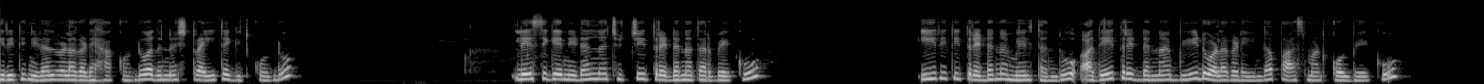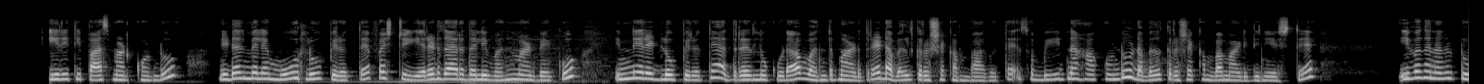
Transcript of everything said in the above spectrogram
ಈ ರೀತಿ ನಿಡಲ್ ಒಳಗಡೆ ಹಾಕ್ಕೊಂಡು ಅದನ್ನು ಸ್ಟ್ರೈಟಾಗಿ ಇಟ್ಕೊಂಡು ಲೇಸಿಗೆ ನಿಡಲ್ನ ಚುಚ್ಚಿ ಥ್ರೆಡ್ಡನ್ನು ತರಬೇಕು. ಈ ರೀತಿ ಥ್ರೆಡ್ಡನ್ನು ಮೇಲೆ ತಂದು ಅದೇ ಥ್ರೆಡ್ಡನ್ನು ಬೀಡ್ ಒಳಗಡೆಯಿಂದ ಪಾಸ್ ಮಾಡ್ಕೊಳ್ಬೇಕು. ಈ ರೀತಿ ಪಾಸ್ ಮಾಡಿಕೊಂಡು ನಿಡಲ್ ಮೇಲೆ ಮೂರು ಲೂಪ್ ಇರುತ್ತೆ. ಫಸ್ಟ್ ಎರಡು ದಾರದಲ್ಲಿ ಒಂದು ಮಾಡಬೇಕು. ಇನ್ನೆರಡು ಲೂಪ್ ಇರುತ್ತೆ. ಅದರಲ್ಲೂ ಕೂಡ ಒಂದು ಮಾಡಿದ್ರೆ ಡಬಲ್ ಕ್ರೋಶ ಕಂಬ ಆಗುತ್ತೆ. ಸೊ ಬೀಡನ್ನ ಹಾಕ್ಕೊಂಡು ಡಬಲ್ ಕ್ರೋಶ ಕಂಬ ಮಾಡಿದ್ದೀನಿ ಅಷ್ಟೇ. ಇವಾಗ ನಾನು ಟೂ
